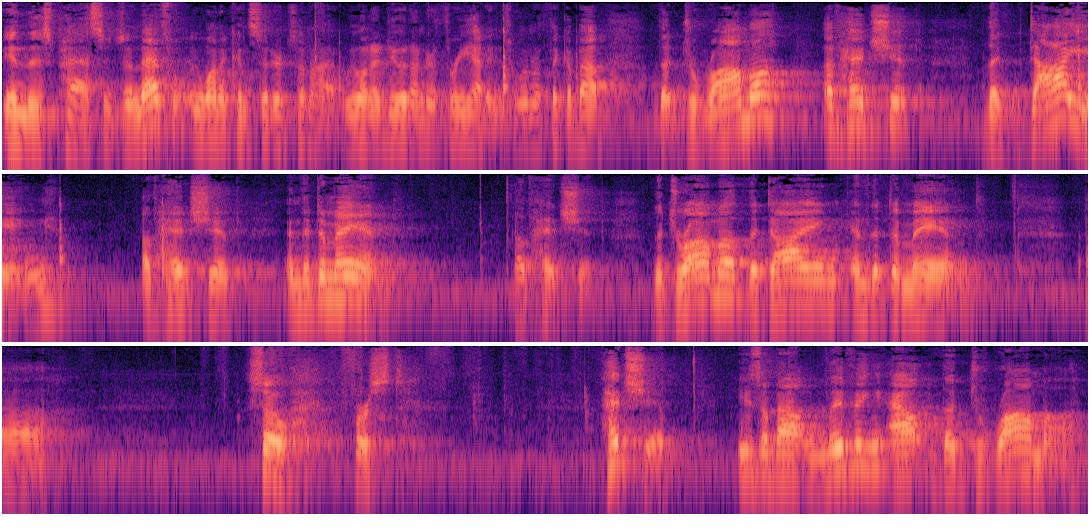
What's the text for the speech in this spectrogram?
in this passage. And that's what we want to consider tonight. We want to do it under three headings. We want to think about the drama of headship, the dying of headship, and the demand of headship. The drama, the dying, and the demand. Uh, so, first, Headship is about living out the drama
